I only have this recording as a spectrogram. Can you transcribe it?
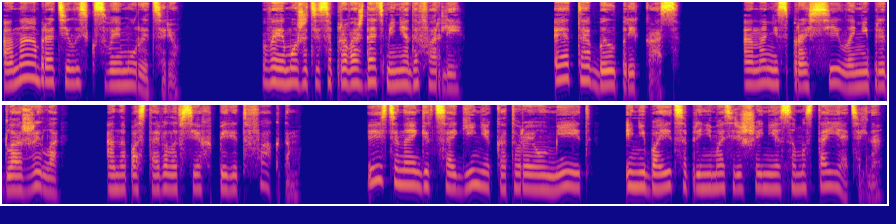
Она обратилась к своему рыцарю. «Вы можете сопровождать меня до Фарли». Это был приказ. Она не спросила, не предложила, она поставила всех перед фактом. Истинная герцогиня, которая умеет и не боится принимать решения самостоятельно.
